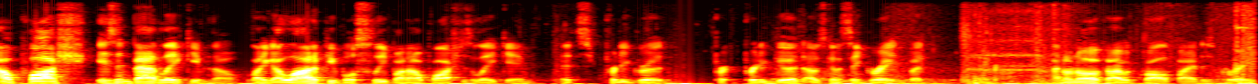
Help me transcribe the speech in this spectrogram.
Alpwash isn't bad late game though. Like a lot of people sleep on Alpwash's late game. It's pretty good. Pr pretty good. I was gonna say great, but I don't know if I would qualify it as great.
